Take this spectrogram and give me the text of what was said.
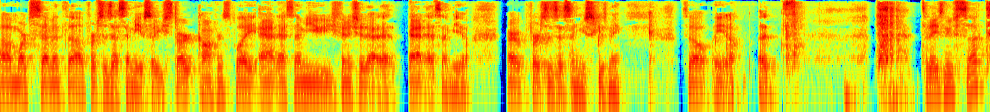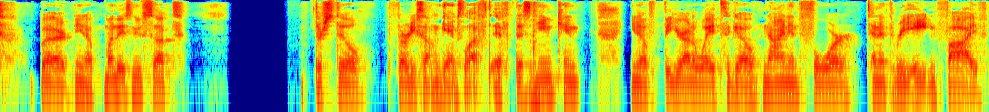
uh, March 7th uh, versus SMU. So you start conference play at SMU, you finish it at at SMU or versus SMU, excuse me. So you know today's news sucked, but you know Monday's news sucked. There's still 30 something games left. If this team can you know, figure out a way to go nine and four, 10 and three, eight and five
